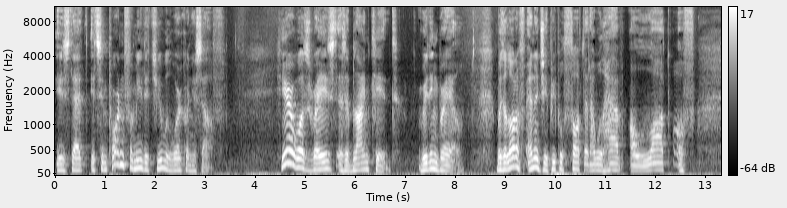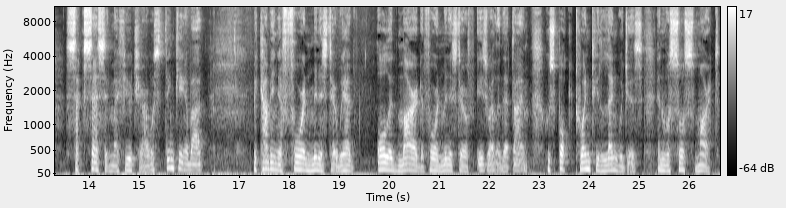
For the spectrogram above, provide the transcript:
is that it's important for me that you will work on yourself. Here I was raised as a blind kid, reading Braille. With a lot of energy, people thought that I will have a lot of success in my future. I was thinking about becoming a foreign minister. We had all admired the foreign minister of Israel in that time, who spoke 20 languages and was so smart.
